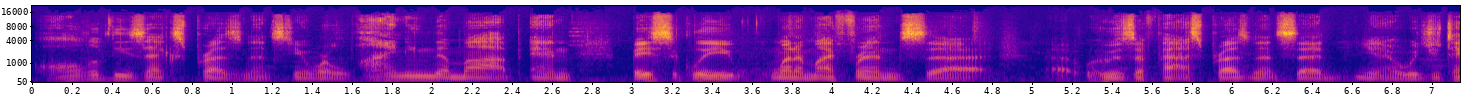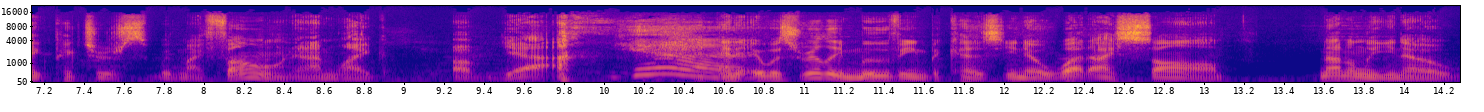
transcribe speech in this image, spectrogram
all of these ex-presidents, you know, we're lining them up, and basically, one of my friends, uh, uh, who's a past president, said, you know, would you take pictures with my phone? And I'm like, oh yeah. Yeah. and it was really moving because you know what I saw, not only you know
